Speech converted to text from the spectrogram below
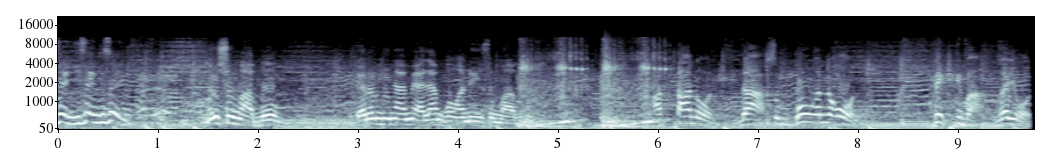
Gising, gising, gising. May sumabog. Pero hindi namin alam kung ano yung sumabog. At tanod na sumbungan noon, biktima ngayon.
